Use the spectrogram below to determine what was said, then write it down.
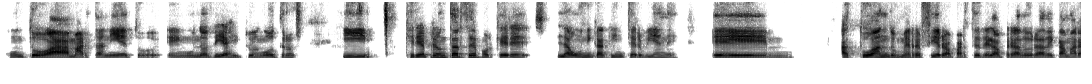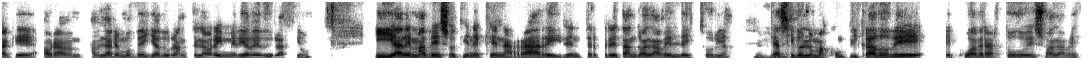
junto a Marta Nieto en unos días y tú en otros. Y quería preguntarte, porque eres la única que interviene eh, actuando, me refiero, aparte de la operadora de cámara, que ahora hablaremos de ella durante la hora y media de duración. Y además de eso, tienes que narrar e ir interpretando a la vez la historia, que ha sido lo más complicado de eh, cuadrar todo eso a la vez.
